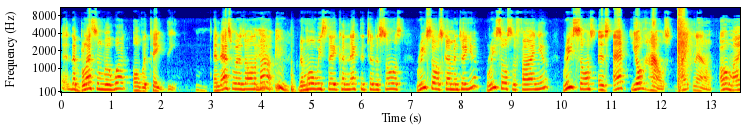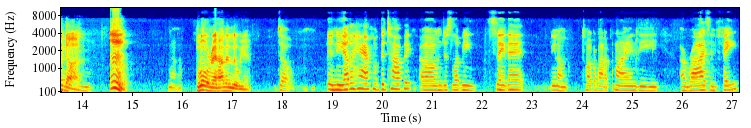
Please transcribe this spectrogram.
The blessing will what? Overtake thee. Mhm. And that's what it's all about. the more we stay connected to the source, resource coming to you, resource will find you. Resource is at your house right now. Oh my God. Mm. Mm. Wow. Glory, hallelujah. So, in the other half of the topic, um, just let me say that, you know, talk about applying the arise in faith.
